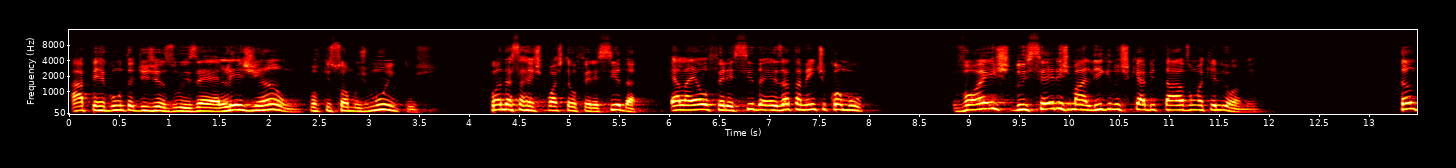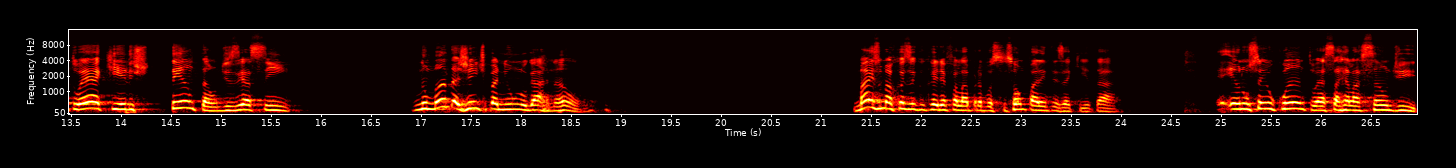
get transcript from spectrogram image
à pergunta de Jesus é legião, porque somos muitos, quando essa resposta é oferecida, ela é oferecida exatamente como voz dos seres malignos que habitavam aquele homem. Tanto é que eles tentam dizer assim: não manda gente para nenhum lugar, não. Mais uma coisa que eu queria falar para você, só um parêntese aqui, tá? Eu não sei o quanto essa relação de,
